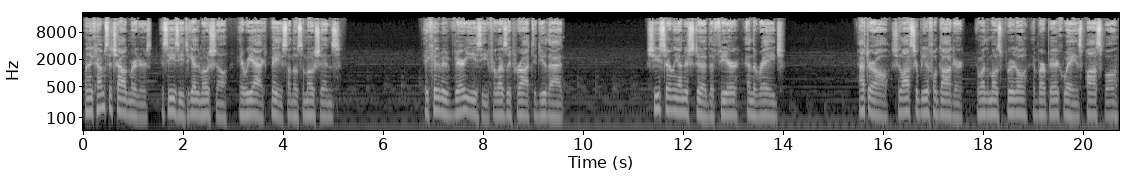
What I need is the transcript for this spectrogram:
When it comes to child murders, it's easy to get emotional and react based on those emotions. It could have been very easy for Leslie Parrott to do that. She certainly understood the fear and the rage. After all, she lost her beautiful daughter in one of the most brutal and barbaric ways possible.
